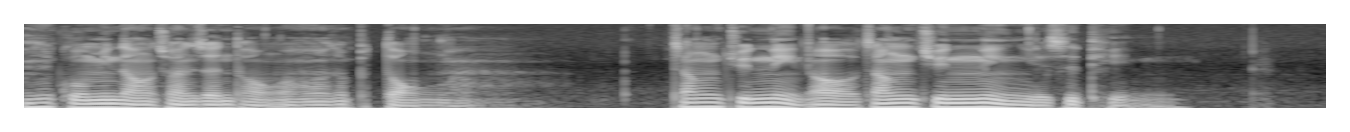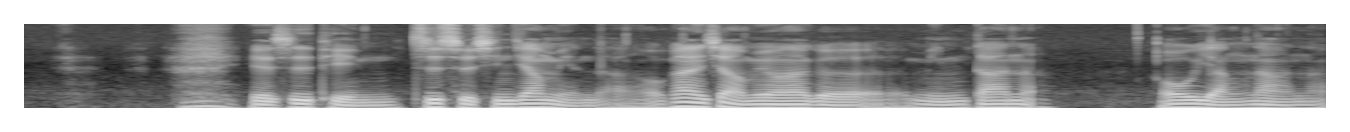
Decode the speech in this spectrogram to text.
你国民党传声筒哦，他不懂啊。张钧甯哦，张钧甯也是挺，也是挺支持新疆棉的。我看一下有没有那个名单呢？欧阳娜娜、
